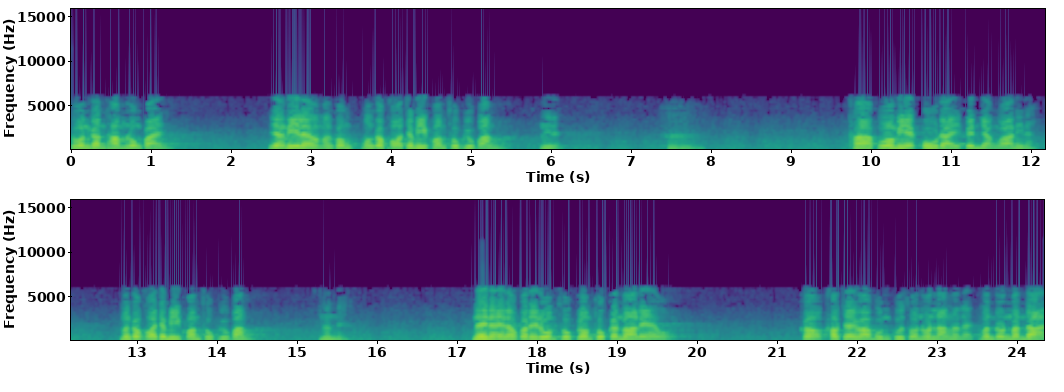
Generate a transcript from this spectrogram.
ชวนกันทำลงไป อย่างนี้แล้วมันก็มันก็พอจะมีความสุขอยู่บ้าง นี่แหละถ้าผัวเมียคู่ใดเป็นอย่างว่านี่นะมันก็พอจะมีความสุขอยู่บ้าง นั่นเนี่ยไหนๆเราก็ได้ร่วมสุขร่วมทุกข์กันมาแล้ว ก็เข้าใจว่าบุญกุศลหนหลังนั่นแหละมันโดนบันดาล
